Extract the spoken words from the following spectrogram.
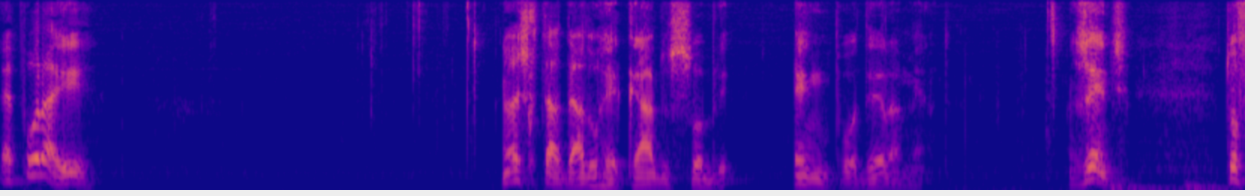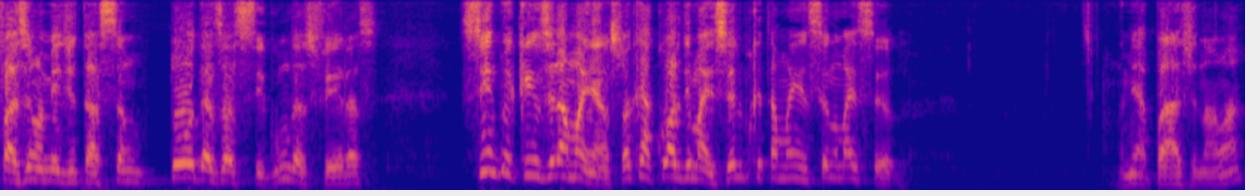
É por aí. Eu acho que está dado o recado sobre empoderamento. Gente, estou fazendo uma meditação todas as segundas-feiras, 5 e 15 da manhã. Só que acorde mais cedo porque está amanhecendo mais cedo. Na minha página lá.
